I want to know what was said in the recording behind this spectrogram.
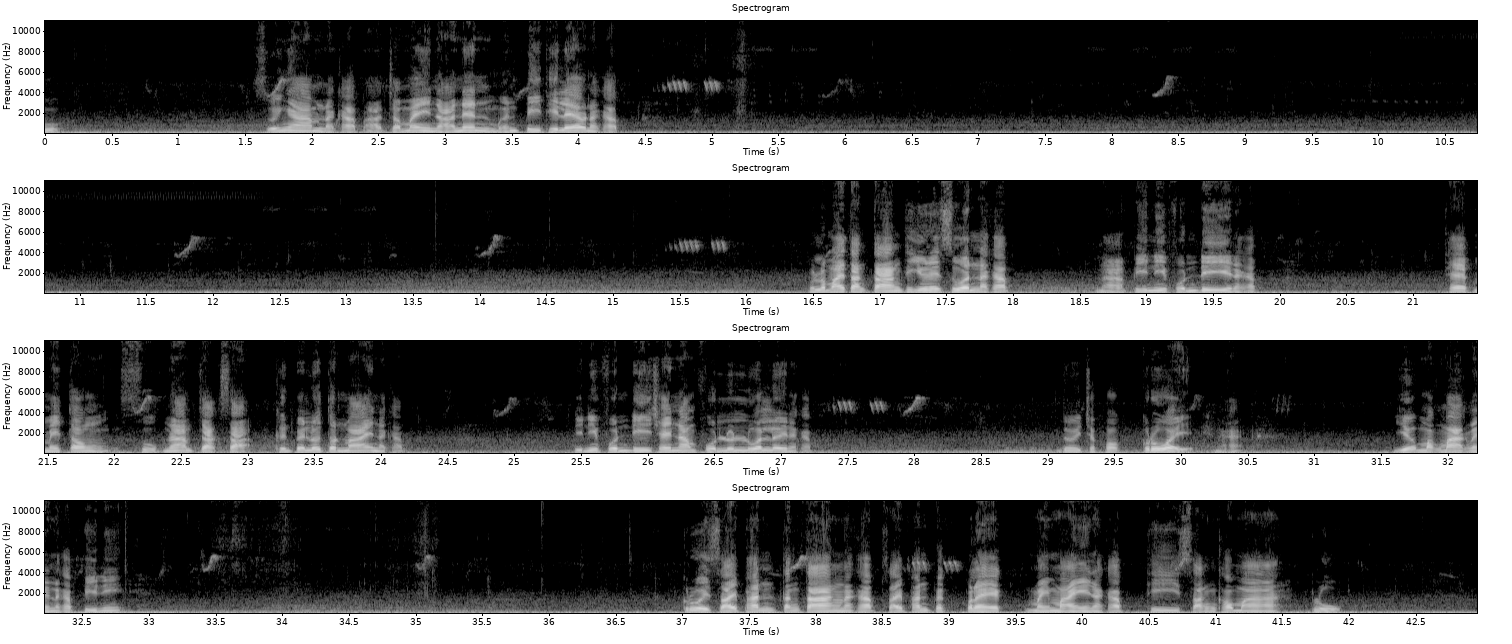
สวยงามนะครับ อาจจะไม่หนาแน่นเหมือนปีที่แล้วนะครับ ผลไม้ต่างๆ ที่อยู่ในสวนนะครับนะปีนี้ฝนดีนะครับ แทบไม่ต้องสูบน้ำจากสระขึ้นไปรดต้นไม้นะครับ ปีนี้ฝนดีใช้น้ำฝนล้วนๆเลยนะครับ โดยเฉพาะกล้วยนะฮะเยอะมากๆเลยนะครับ ปีนี้ กล้วยสายพันธุ์ต่างๆนะครับ สายพันธุ์แปลกๆใหม่ ๆนะครับ ที่สั่งเข้ามาปลูก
